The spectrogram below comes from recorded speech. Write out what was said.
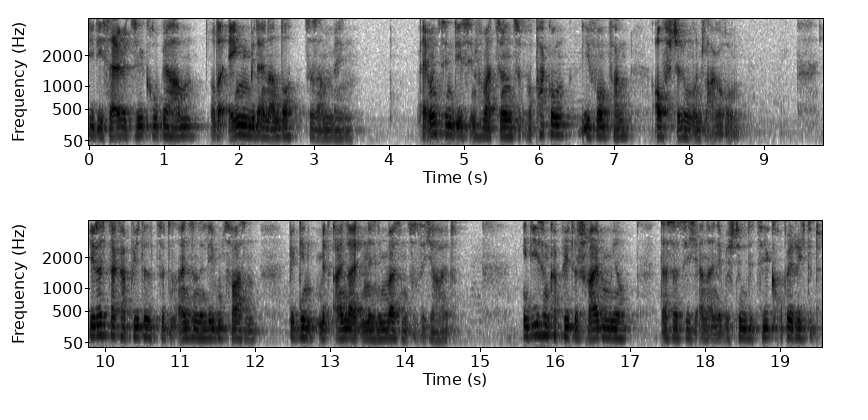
die dieselbe Zielgruppe haben oder eng miteinander zusammenhängen. Bei uns sind dies Informationen zur Verpackung, Lieferumfang, Aufstellung und Lagerung. Jedes der Kapitel zu den einzelnen Lebensphasen beginnt mit einleitenden Hinweisen zur Sicherheit. In diesem Kapitel schreiben wir, dass es sich an eine bestimmte Zielgruppe richtet,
